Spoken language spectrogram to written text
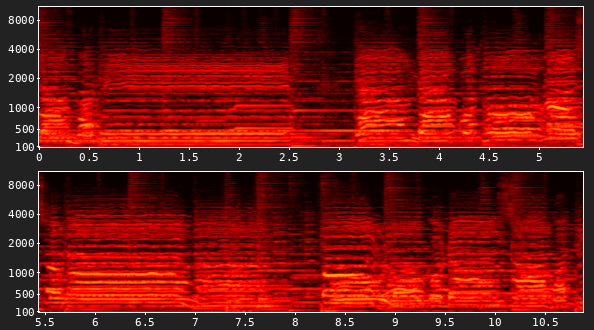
将我的当那波头阿索那那波罗果达萨瓦提。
